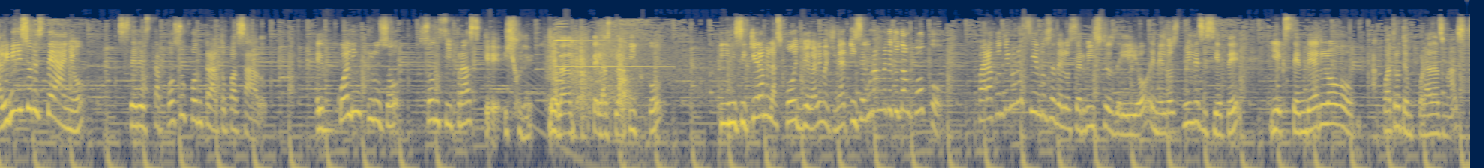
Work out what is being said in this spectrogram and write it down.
Al inicio de este año se destapó su contrato pasado, el cual incluso son cifras que, híjole, de verdad te las platico y ni siquiera me las puedo llegar a imaginar y seguramente tú tampoco. Para continuar haciéndose de los servicios de Lío en el 2017 y extenderlo a cuatro temporadas más,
